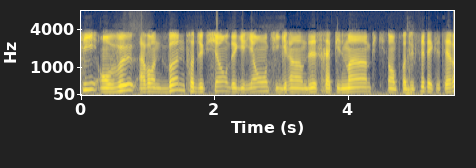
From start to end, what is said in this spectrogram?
si on veut avoir une bonne production de grillons qui grandissent rapidement puis qui sont productifs, etc.,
